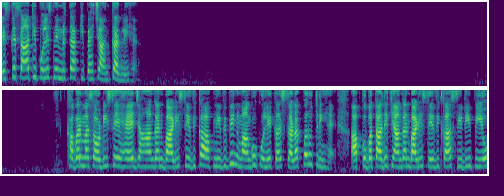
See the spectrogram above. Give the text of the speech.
इसके साथ ही पुलिस ने मृतक की पहचान कर ली है। खबर मसौडी से है जहाँ आंगनबाड़ी सेविका अपनी विभिन्न मांगों को लेकर सड़क पर उतरी हैं। आपको बता दें कि आंगनबाड़ी सेविका सीडीपीओ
